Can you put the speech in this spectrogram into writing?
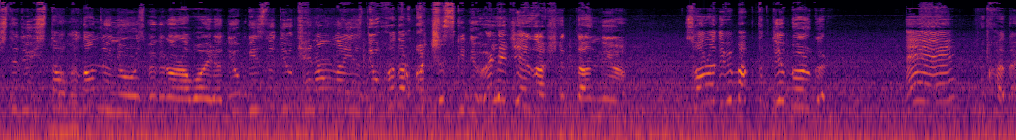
İşte diyor İstanbul'dan dönüyoruz bir gün arabayla diyor. Biz de diyor Kenan'layız diyor. O kadar açız ki diyor. Öleceğiz açlıktan diyor. Sonra diyor bir baktık diyor burger. Ee bu kadar.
